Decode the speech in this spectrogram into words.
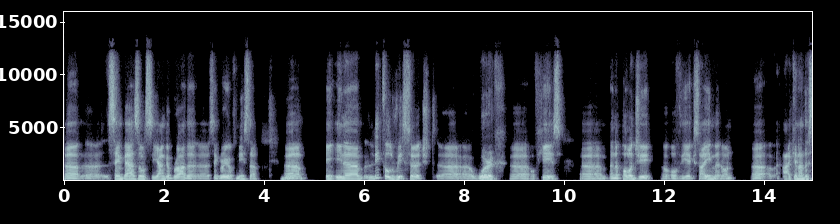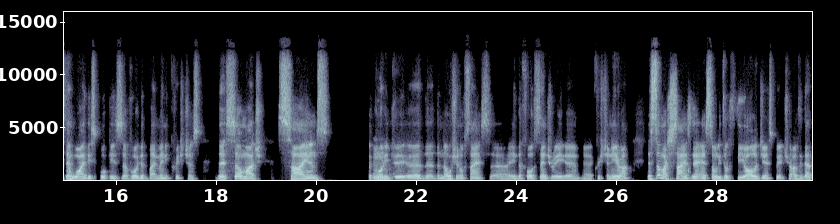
Uh, uh, Saint Basil's younger brother, uh, Saint Gregory of Nyssa, mm. in, in, a little researched work of his, um, an apology of the Hexaemeron, I can understand why this book is avoided by many Christians. There's so much science according mm. to uh, the, the notion of science uh, in the fourth century uh, uh, Christian era, there's so much science there and so little theology and spirituality that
